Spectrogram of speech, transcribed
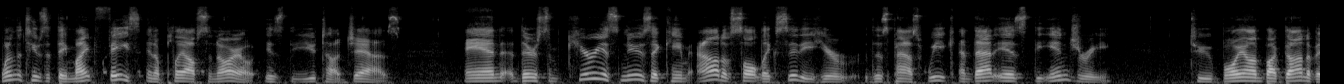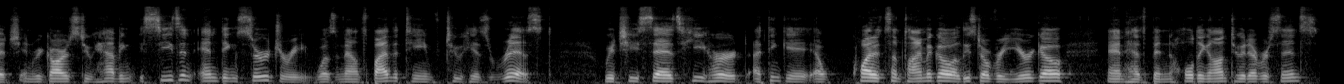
one of the teams that they might face in a playoff scenario is the Utah Jazz and there's some curious news that came out of Salt Lake City here this past week and that is the injury to Bojan Bogdanovich in regards to having season-ending surgery was announced by the team to his wrist, which he says he hurt, I think, a, a, quite some time ago, at least over a year ago, and has been holding on to it ever since.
